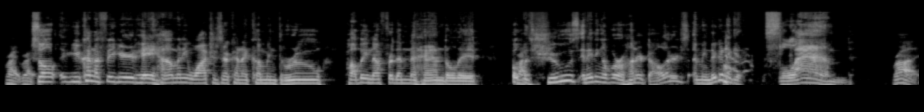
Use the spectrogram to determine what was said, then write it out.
Right right So you kind of figured, hey, how many watches are kind of coming through? Probably enough for them to handle it. But Right. with shoes, anything over a hundred dollars, I mean, they're gonna get slammed. right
